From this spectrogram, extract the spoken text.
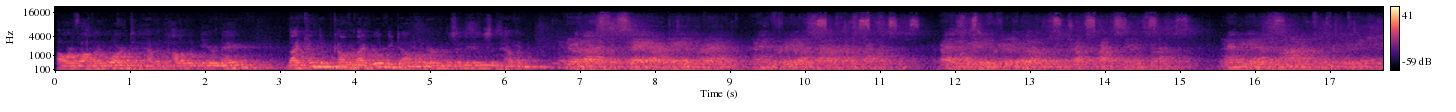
Our Father who art in heaven, hallowed be your name. Thy kingdom come, thy will be done on earth as it is in heaven. Give us this day our daily bread, and forgive us our trespasses, as we forgive those who trespass against us. And lead us not into temptation,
